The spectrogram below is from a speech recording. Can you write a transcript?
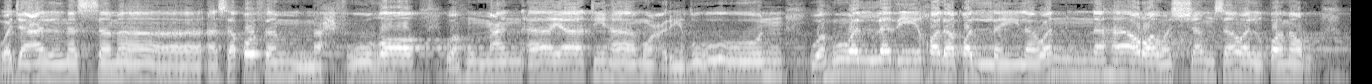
وجعلنا السماء سقفا محفوظا وهم عن آياتها معرضون وهو الذي خلق الليل والنهار والشمس والقمر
